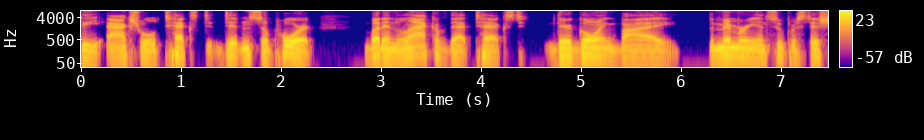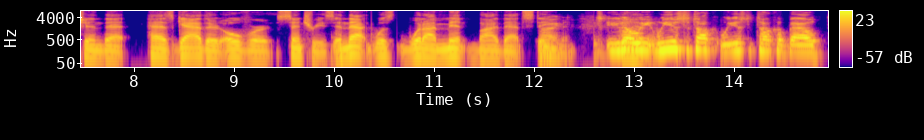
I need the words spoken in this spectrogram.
the actual text didn't support. But in lack of that text, they're going by the memory and superstition that has gathered over centuries and that was what i meant by that statement right. you Go know we, we used to talk we used to talk about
